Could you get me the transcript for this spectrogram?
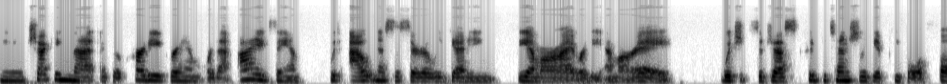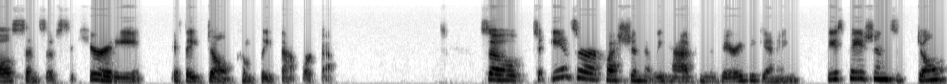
meaning checking that echocardiogram or that eye exam without necessarily getting the MRI or the MRA, which it suggests could potentially give people a false sense of security if they don't complete that workup. So, to answer our question that we had from the very beginning, these patients don't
